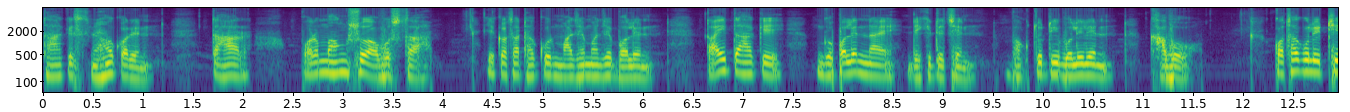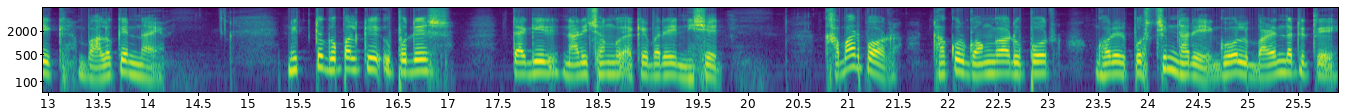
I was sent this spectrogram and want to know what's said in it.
তাহাকে স্নেহ করেন। তাহার পরমহংস অবস্থা এ কথা ঠাকুর মাঝে মাঝে বলেন। তাই তাহাকে গোপালের ন্যায় দেখিতেছেন। ভক্তটি বলিলেন, খাব। কথাগুলি ঠিক বালকের ন্যায়। নিত্য গোপালকে উপদেশ ত্যাগীর নারীসঙ্গ একেবারে নিষেধ। খাবার পর ঠাকুর গঙ্গার উপর ঘরের পশ্চিম ধারে গোল বারান্দাটিতে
